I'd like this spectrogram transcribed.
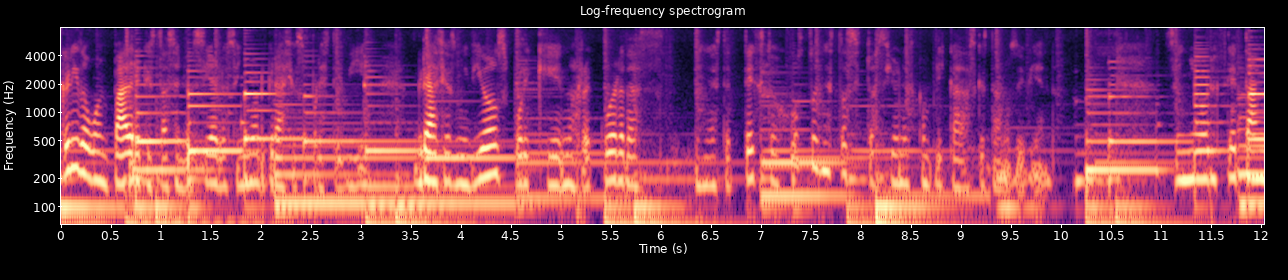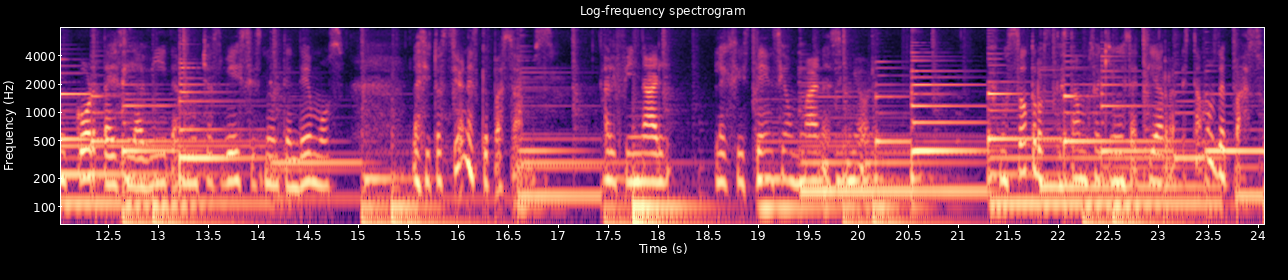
Querido buen Padre que estás en el cielo, Señor, gracias por este día. Gracias, mi Dios, porque nos recuerdas en este texto justo en estas situaciones complicadas que estamos viviendo. Señor, qué tan corta es la vida. Muchas veces no entendemos las situaciones que pasamos. Al final, la existencia humana, Señor, nosotros que estamos aquí en esta tierra, estamos de paso.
